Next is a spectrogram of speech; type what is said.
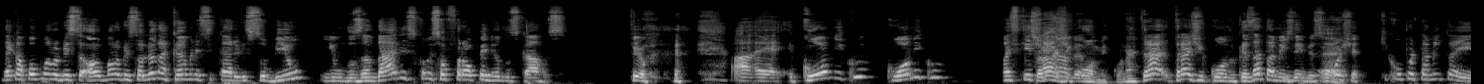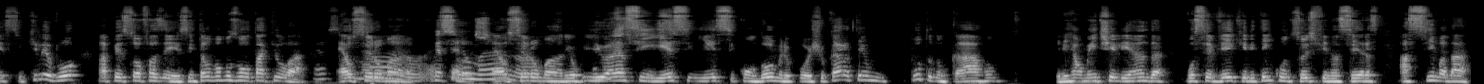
Daqui a pouco o manobrista, o manobrista olhou na câmera, esse cara ele subiu em um dos andares começou a furar o pneu dos carros. Meu, ah, é, cômico, cômico, mas questionável. Tragicômico, né? Tra tragicômico, exatamente, Denilson. É. Poxa, que comportamento é esse? O que levou a pessoa a fazer isso? Então vamos voltar aquilo lá. É o ser, é humano. É o ser humano. É o ser humano. E, é assim, e esse, e esse condômino, poxa, o cara tem um puta de um carro, ele realmente ele anda, você vê que ele tem condições financeiras acima da,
